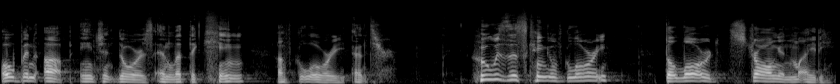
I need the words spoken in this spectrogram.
open up ancient doors, and let the King of glory enter. Who is this King of glory? The Lord strong and mighty,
